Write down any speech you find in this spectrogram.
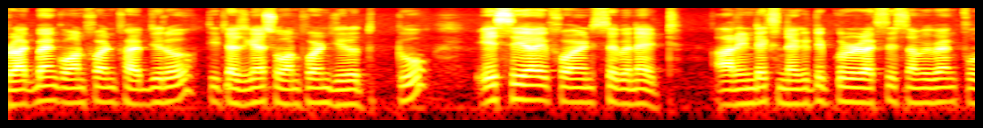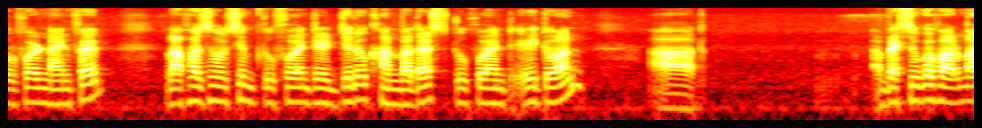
BRAC bank one point five zero Titas gas one point zero two ACI point seven eight আর ইন্ডেক্স নেগেটিভ করে রাখছে Islami bank four point nine five Lafarge Holcim two point eight zero Khan brothers two point eight one আর Beximco pharma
